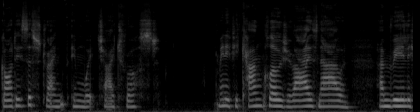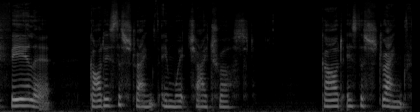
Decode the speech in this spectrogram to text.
God is the strength in which I trust. I mean, if you can close your eyes now and, and really feel it, God is the strength in which I trust. God is the strength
